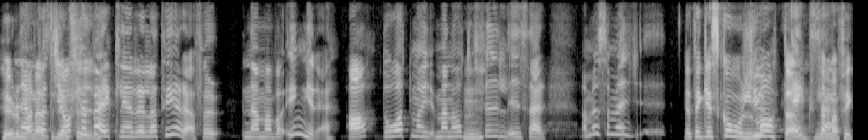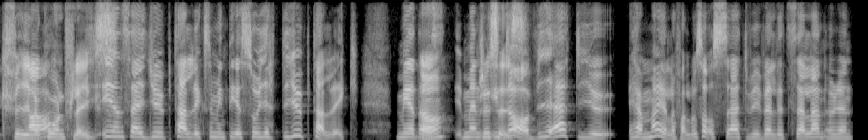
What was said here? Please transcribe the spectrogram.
Hur Nej, man äter jag kan fil. verkligen relatera, för när man var yngre, ja, då åt man, ju- man åt Mm. fil i så här, ja men som en, Jag tänker skolmaten, Djup- när man fick fil och ja, cornflakes. i en så här djup tallrik som inte är så jättedjup tallrik. Medans, men precis. idag, vi äter ju, hemma i alla fall hos oss, så äter vi väldigt sällan ur en,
